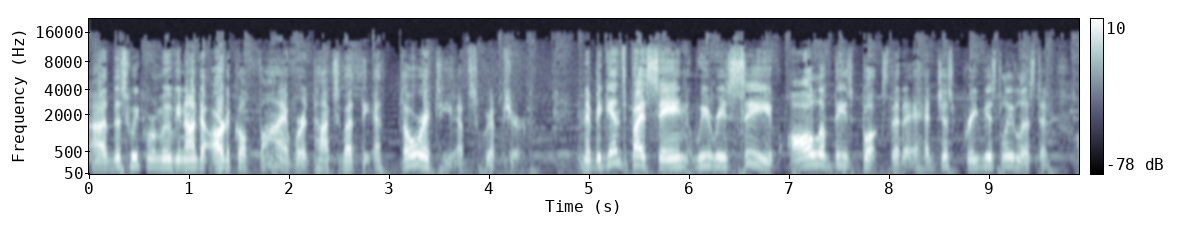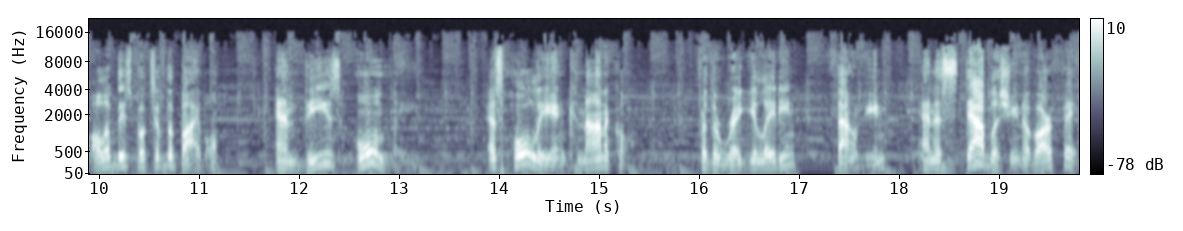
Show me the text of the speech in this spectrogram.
Uh, this week we're moving on to Article 5, where it talks about the authority of Scripture. And it begins by saying, We receive all of these books that it had just previously listed, all of these books of the Bible, and these only as holy and canonical for the regulating, founding, and establishing of our faith.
